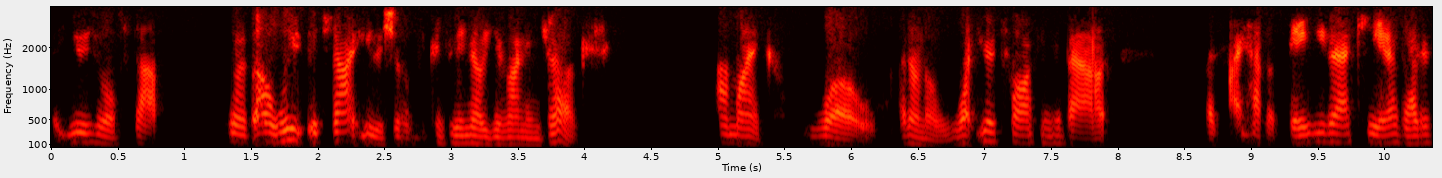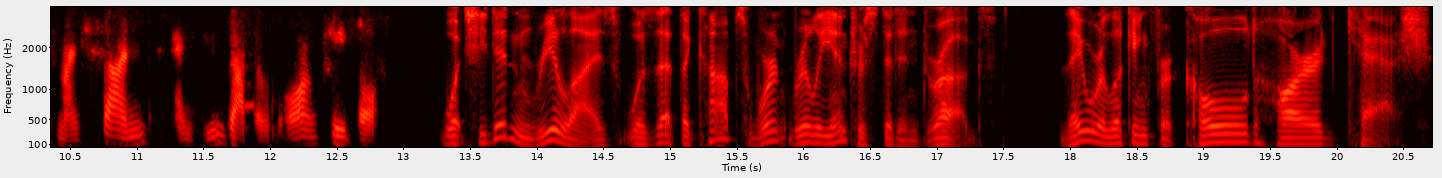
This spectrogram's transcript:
the usual stuff. He goes, oh, we, it's not usual because we know you're running drugs. I'm like, whoa, I don't know what you're talking about but I have a baby back here. That is my son, and you got the wrong people. What she didn't realize was that the cops weren't really interested in drugs. They were looking for cold, hard cash.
